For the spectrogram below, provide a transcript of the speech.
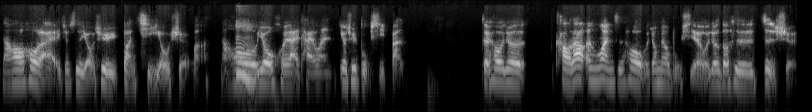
然后后来就是有去短期游学嘛，然后嗯又回来台湾又去补习班，最后就考到 N one 之后，我就没有补习了，我就都是自学，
